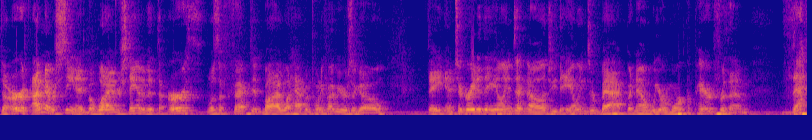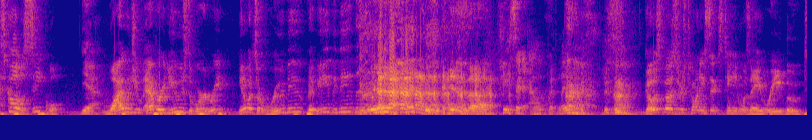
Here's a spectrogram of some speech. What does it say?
The Earth, I've never seen it, but what I understand of it, the Earth was affected by what happened 25 years ago. They integrated the alien technology. The aliens are back, but now we are more prepared for them. That's called a sequel. Yeah. Why would you ever use the word reboot? You know what's a reboot? is uh, He said eloquently. Ghostbusters 2016 was a reboot.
